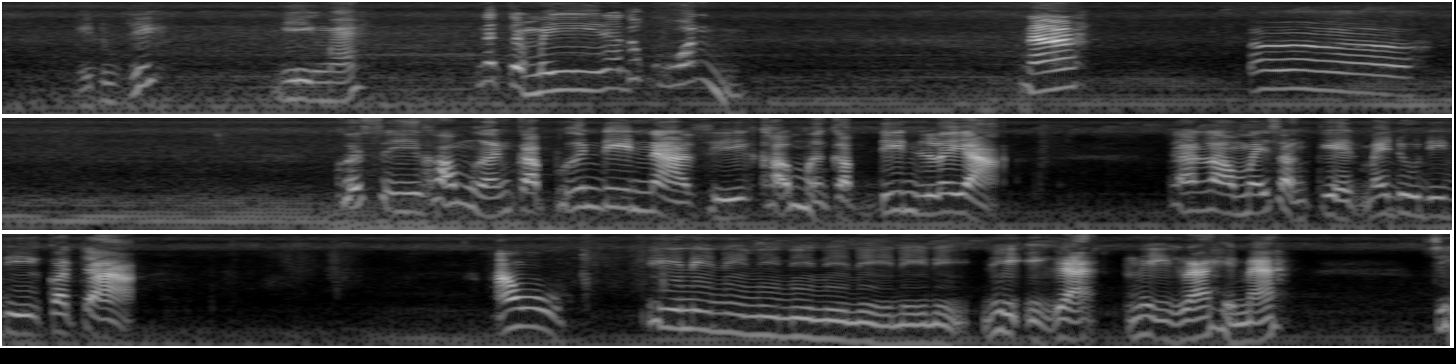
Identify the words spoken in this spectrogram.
ๆนี่ดูสิมีอีกไหมน่าจะมีนะทุกคน นะ เออคือสีเขาเหมือนกับพื้นดินน่ะ สีเขาเหมือนกับดินเลยอะถ้าเราไม่สังเกตไม่ดูดีๆ ก็จะ เอานี่นี่นี่นี่นี่นี่นี่นี่นี่นี่อีกละนี่อีกละเห็นไหมสี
